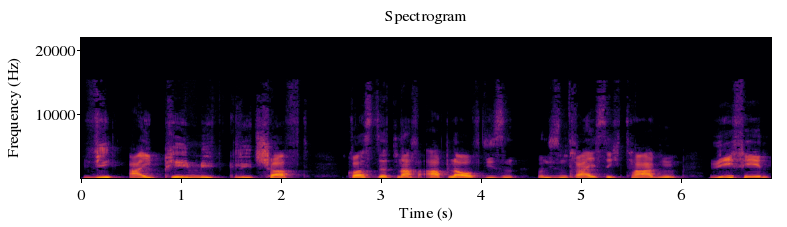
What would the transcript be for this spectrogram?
VIP-Mitgliedschaft kostet nach Ablauf diesen, von diesen 30 Tagen wie viel?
